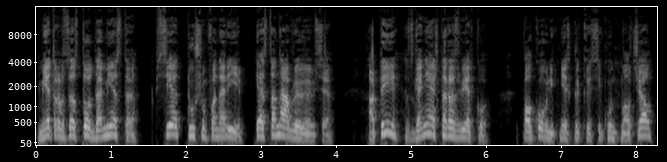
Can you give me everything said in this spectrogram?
Метров за сто до места, все тушим фонари и останавливаемся. А ты сгоняешь на разведку. Полковник несколько секунд молчал,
